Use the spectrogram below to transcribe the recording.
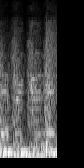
never gonna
